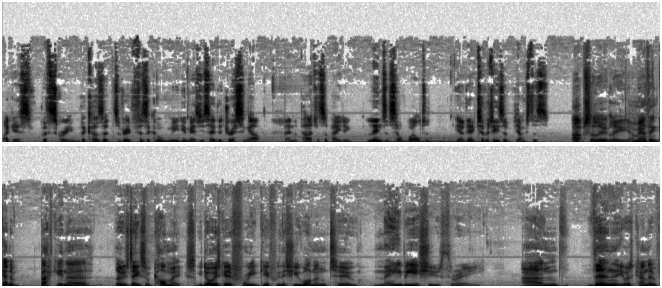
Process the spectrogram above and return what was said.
I guess, with Scream, because it's a very physical medium. As you say, the dressing up and the participating lends itself well to you know the activities of youngsters. Absolutely. I mean, I think kind of back in uh, those days of comics, you'd always get a free gift with issue one and two, maybe issue three, and then it was kind of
